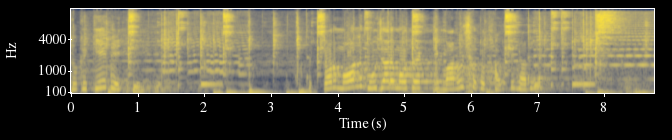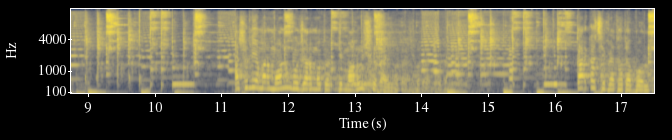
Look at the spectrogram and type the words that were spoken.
তোকে কে দেখবে? তোর মন বোঝার মতো একটি মানুষ হতো থাকবে না রে। আসলে আমার মন বোঝার মতো একটি মানুষও নাই। কার কাছে ব্যথাটা বলব?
